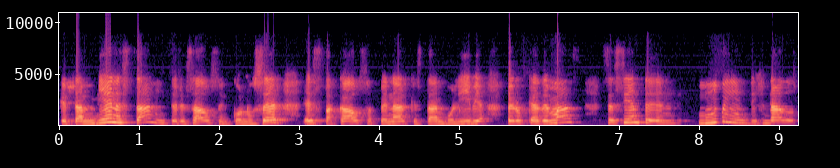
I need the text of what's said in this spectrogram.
que también están interesados en conocer esta causa penal que está en Bolivia, pero que además se sienten muy indignados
